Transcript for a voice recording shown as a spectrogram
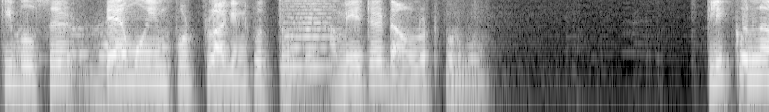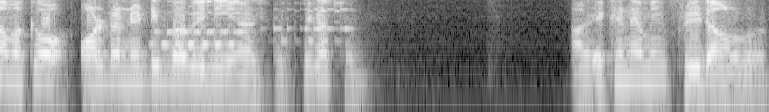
কি বলছে? ডেমো ইম্পোর্ট প্লাগ করতে হবে। আমি এটা ডাউনলোড করব। ক্লিক করলে আমাকে অল্টারনেটিভ ভাবে নিয়ে আসবে, ঠিক আছে? আর এখানে আমি ফ্রি ডাউনলোড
